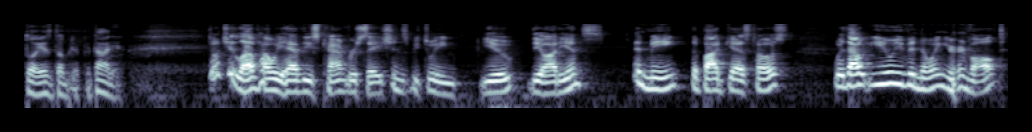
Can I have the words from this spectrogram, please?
to jest dobre pytanie. Don't you love how we have these conversations between you, the audience, and me, the podcast host, without you even knowing you're involved?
